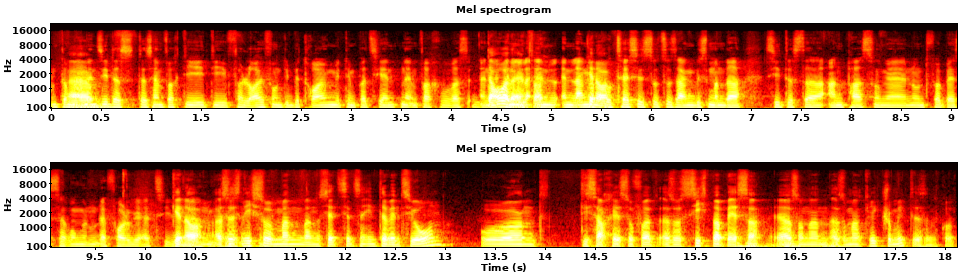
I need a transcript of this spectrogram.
und da meinen ähm, Sie, dass, dass einfach die, die Verläufe und die Betreuung mit den Patienten einfach was ein, dauert ein, einfach. ein, ein langer genau. Prozess ist sozusagen, bis man da sieht, dass da Anpassungen und Verbesserungen und Erfolge erzielt genau. werden. Genau, also es ist nicht so, man, man setzt jetzt eine Intervention und die Sache ist sofort also sichtbar besser, mhm. ja, sondern also man kriegt schon mit, also Gott,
